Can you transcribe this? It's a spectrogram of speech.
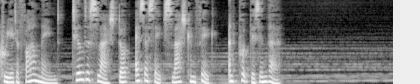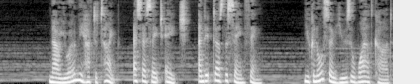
Create a file named tilde slash dot ssh slash config and put this in there. Now you only have to type SSHH and it does the same thing. You can also use a wildcard.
